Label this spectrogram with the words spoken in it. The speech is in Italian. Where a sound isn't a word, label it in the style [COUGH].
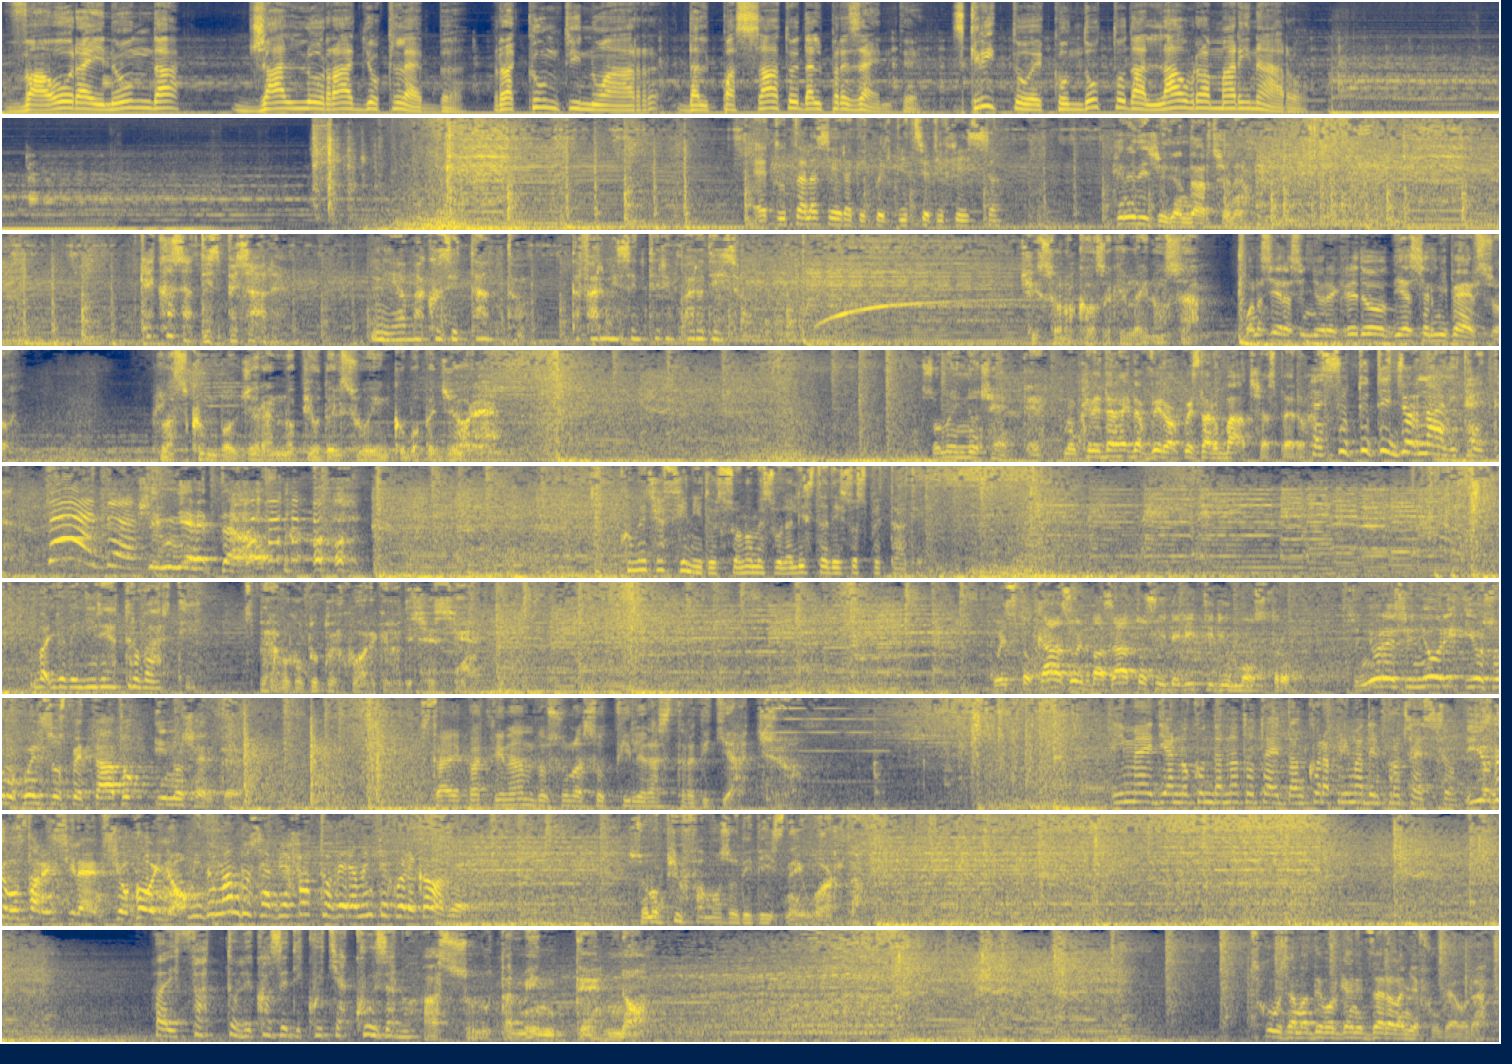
Va ora in onda Giallo Radio Club. Racconti noir dal passato e dal presente. Scritto e condotto da Laura Marinaro. È tutta la sera che quel tizio ti fissa. Che ne dici di andarcene? Che cos'ha di speciale? Mi ama così tanto da farmi sentire in paradiso. Ci sono cose che lei non sa. Buonasera, signore, credo di essermi perso. La sconvolgeranno più del suo incubo peggiore. Sono innocente. Non crederai davvero a questa robaccia, spero. È su tutti i giornali, Ted. Ted! Scimmietta! [LAUGHS] Come c'è finito il suo nome sulla lista dei sospettati? Voglio venire a trovarti. Speravo con tutto il cuore che lo dicessi. Questo caso è basato sui delitti di un mostro. Signore e signori, io sono quel sospettato innocente. Stai pattinando su una sottile lastra di ghiaccio. I media hanno condannato Ted ancora prima del processo. Io devo stare in silenzio, voi no! Mi domando se abbia fatto veramente quelle cose. Sono più famoso di Disney World. Hai fatto le cose di cui ti accusano. Assolutamente no. Scusa, ma devo organizzare la mia fuga ora.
